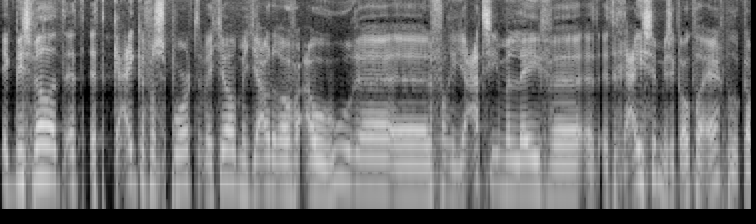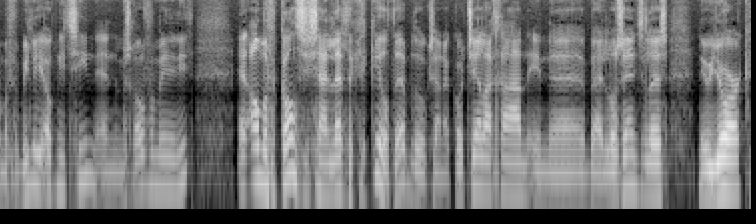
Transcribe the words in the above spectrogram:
ik mis wel het, het, het kijken van sport. Weet je wel, met jou erover ouwe hoeren, eh, de variatie in mijn leven. Het, het reizen mis ik ook wel erg. Ik bedoel, ik kan mijn familie ook niet zien en mijn schoonfamilie niet. En al mijn vakanties zijn letterlijk gekild. Hè? Ik bedoel, ik zou naar Coachella gaan in, eh, bij Los Angeles, New York,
